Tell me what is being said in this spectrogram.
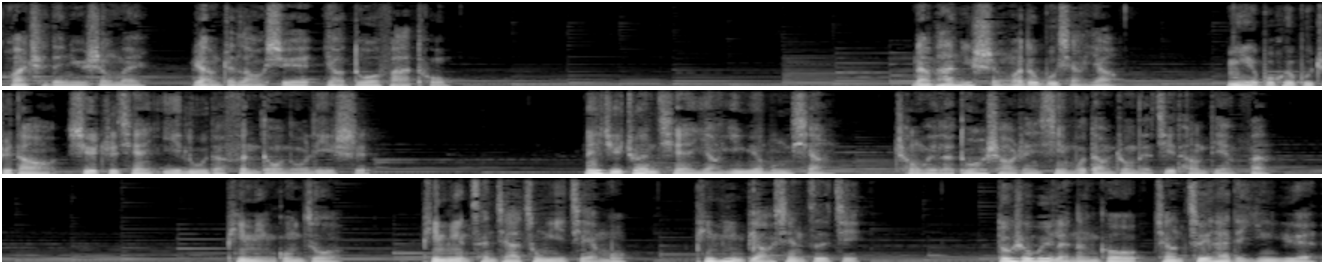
花痴的女生们嚷着老薛要多发图。哪怕你什么都不想要，你也不会不知道薛之谦一路的奋斗努力史。那句“赚钱养音乐梦想”，成为了多少人心目当中的鸡汤典范。拼命工作，拼命参加综艺节目，拼命表现自己，都是为了能够将最爱的音乐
